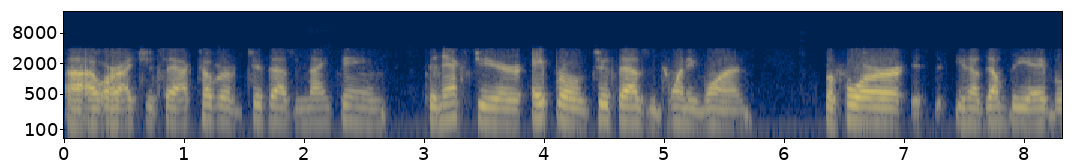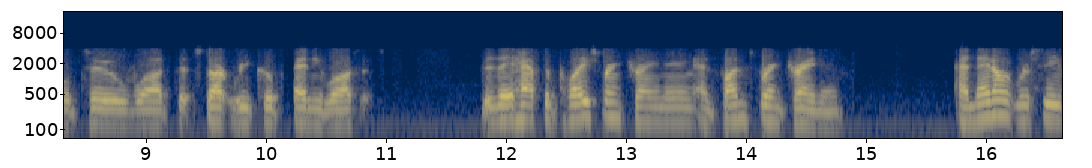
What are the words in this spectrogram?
uh, or I should say October of 2019 to next year, April of 2021, before you know they'll be able to, uh, to start recoup any losses. They have to play spring training and fund spring training, and they don't receive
